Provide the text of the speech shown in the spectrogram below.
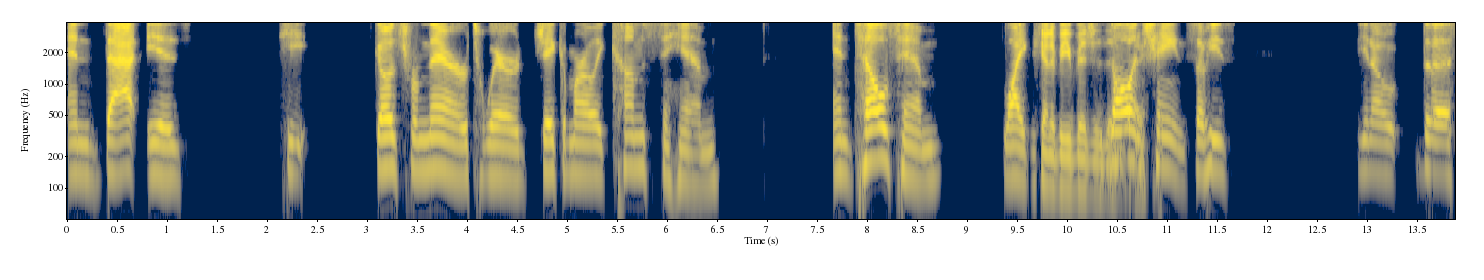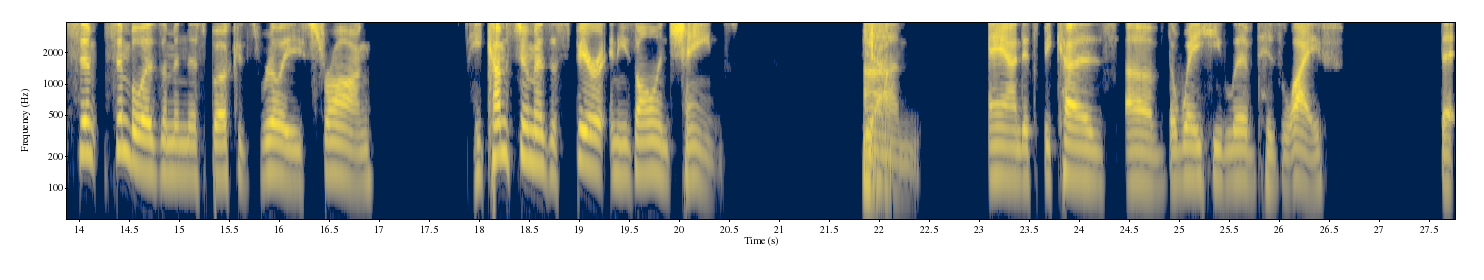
and that is he goes from there to where Jacob Marley comes to him and tells him like he's going to be vigilant it's all in chains. So he's you know the sim- symbolism in this book is really strong. He comes to him as a spirit and he's all in chains. Yeah. Um and it's because of the way he lived his life that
